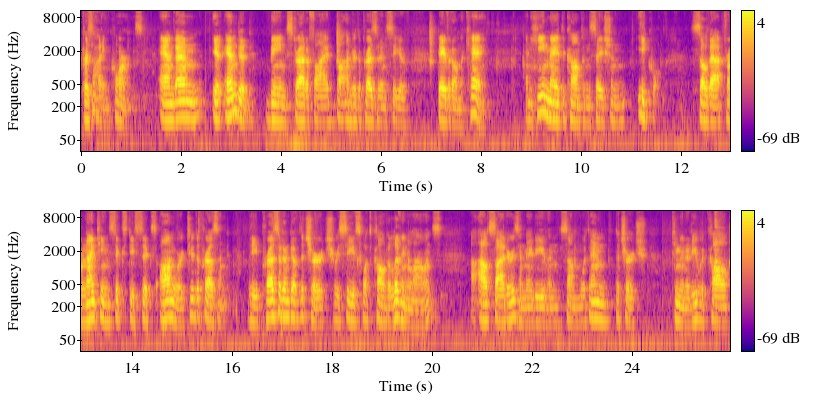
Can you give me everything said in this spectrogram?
presiding quorums. And then it ended being stratified under the presidency of David O. McKay. And he made the compensation equal so that from 1966 onward to the present, the president of the church receives what's called a living allowance. Uh, outsiders and maybe even some within the church community would call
